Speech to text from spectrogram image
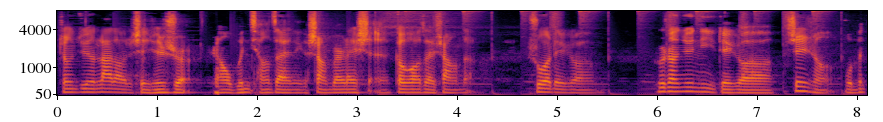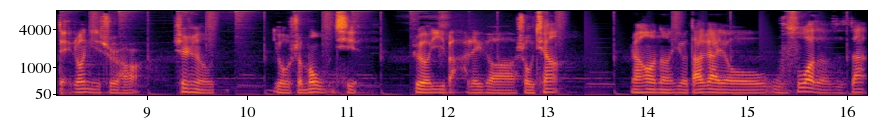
张军拉到审讯室，然后文强在那个上边来审，高高在上的说这个，说张军你这个身上我们逮着你时候。身上有有什么武器？只有一把这个手枪，然后呢，有大概有五梭子子弹，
